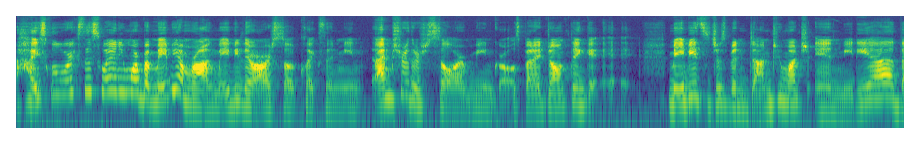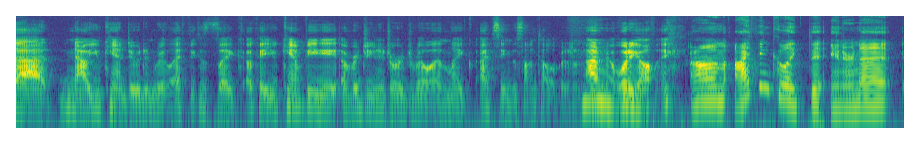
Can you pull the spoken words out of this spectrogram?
high school works this way anymore but maybe i'm wrong. Maybe there are still cliques and mean i'm sure there still are mean girls but i don't think it, it, maybe it's just been done too much in media that now you can't do it in real life because it's like okay you can't be a regina george villain like i've seen this on television i don't know what do y'all think Um, I think like the internet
